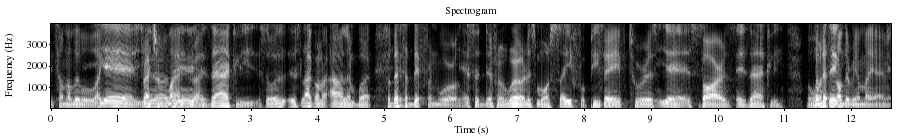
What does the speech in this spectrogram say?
it's on a little like yeah, you stretch know of what I land, mean? right? Exactly. So it's, it's like on an island, but So that's a different world. it's a different world. It's more safe for people. Safe tourists, Yeah, it's bars. exactly. But but that's they not the real Miami.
